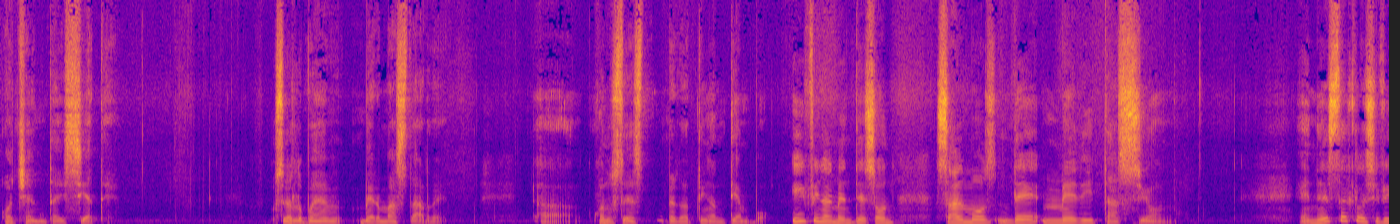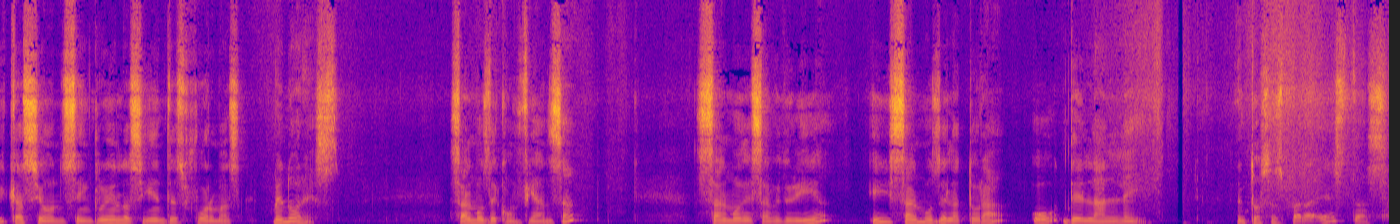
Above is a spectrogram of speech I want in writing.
87. Ustedes lo pueden ver más tarde ah, cuando ustedes ¿verdad? tengan tiempo. Y finalmente son salmos de meditación. En esta clasificación se incluyen las siguientes formas menores. Salmos de confianza, salmo de sabiduría, y salmos de la Torah o de la ley. Entonces, para estas,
